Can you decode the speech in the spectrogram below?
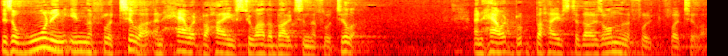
There's a warning in the flotilla and how it behaves to other boats in the flotilla. and how it b- behaves to those on the flotilla.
